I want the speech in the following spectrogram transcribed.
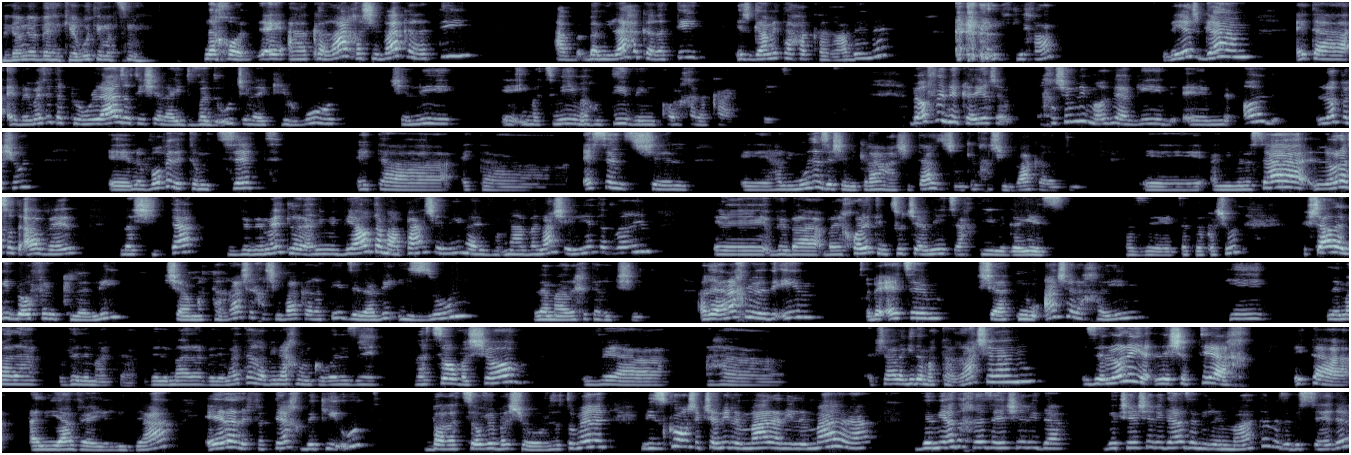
וגם להיות בהיכרות עם עצמי. נכון. ההכרה, החשיבה הכרתית, במילה הכרתית יש גם את ההכרה באמת, סליחה, ויש גם את ה, באמת את הפעולה הזאת של ההתוודעות, של ההיכרות שלי אה, עם עצמי, עם מהותי ועם כל חלקיי. באופן כללי עכשיו, חשוב לי מאוד להגיד, אה, מאוד לא פשוט אה, לבוא ולתמצת את, ה, את האסנס של אה, הלימוד הזה שנקרא, השיטה הזאת שנקראת חשיבה הכרתית. אני מנסה לא לעשות עוול לשיטה ובאמת אני מביאה אותה מהפן שלי, מההבנה שלי את הדברים וביכולת תמצות שאני הצלחתי לגייס. אז זה אה, קצת לא פשוט. אפשר להגיד באופן כללי שהמטרה של חשיבה הכרתית זה להביא איזון למערכת הרגשית. הרי אנחנו יודעים בעצם שהתנועה של החיים היא למעלה ולמטה, ולמעלה ולמטה, רבי נחמן קורא לזה רצו ושוב, ואפשר וה... להגיד המטרה שלנו זה לא לשטח את העלייה והירידה, אלא לפתח בקיאות ברצו ובשוב. זאת אומרת, לזכור שכשאני למעלה, אני למעלה, ומיד אחרי זה יש ירידה. וכשיש ירידה אז אני למטה וזה בסדר,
